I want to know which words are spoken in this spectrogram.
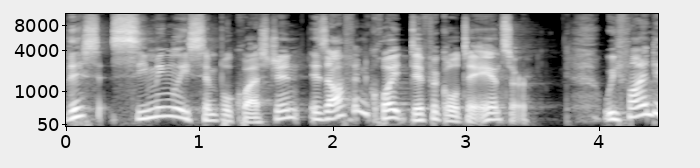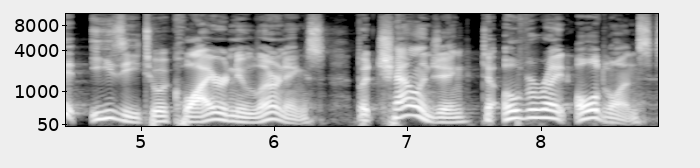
This seemingly simple question is often quite difficult to answer. We find it easy to acquire new learnings, but challenging to overwrite old ones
